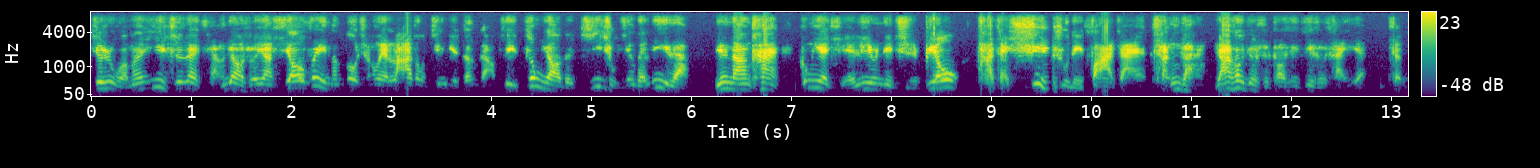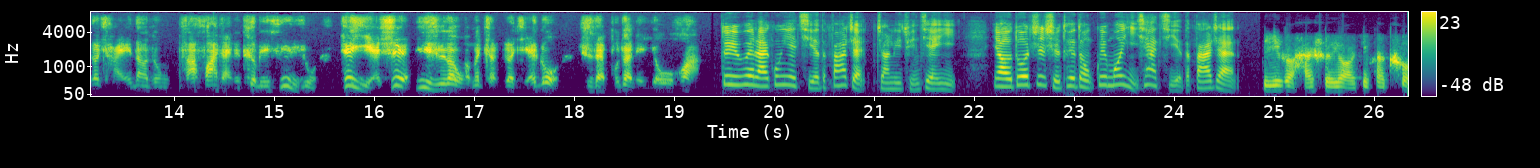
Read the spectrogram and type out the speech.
就是我们一直在强调说，让消费能够成为拉动经济增长最重要的基础性的力量。应当看工业企业利润的指标，它在迅速的发展成长。然后就是高新技术产业，整个产业当中它发展的特别迅速，这也是意识到我们整个结构是在不断的优化。对于未来工业企业的发展，张立群建议要多支持推动规模以下企业的发展。第一个还是要尽快克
